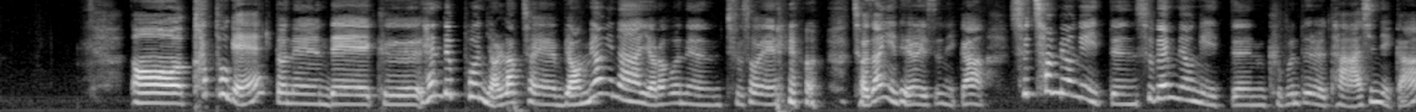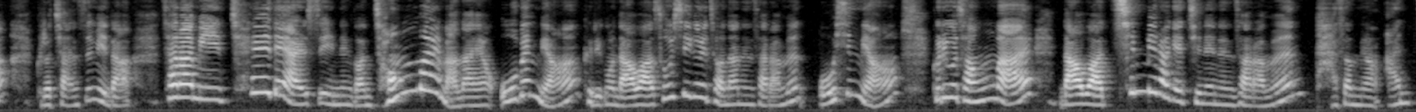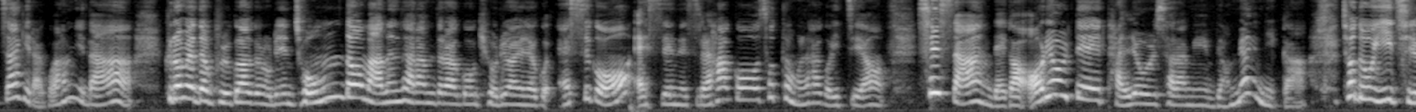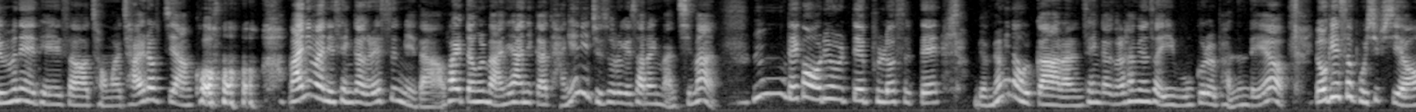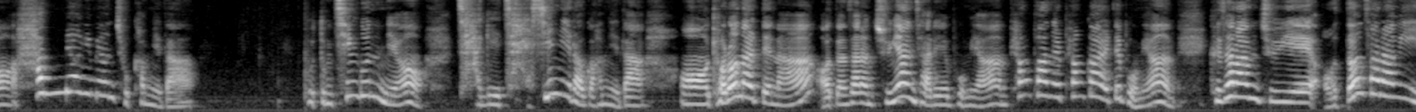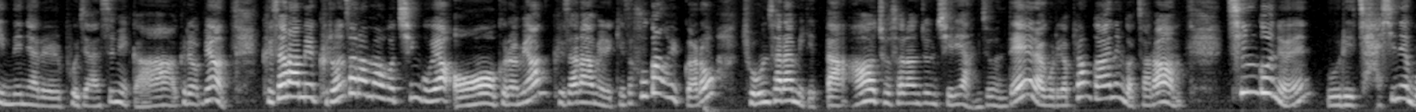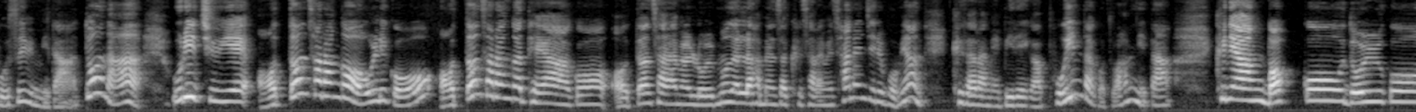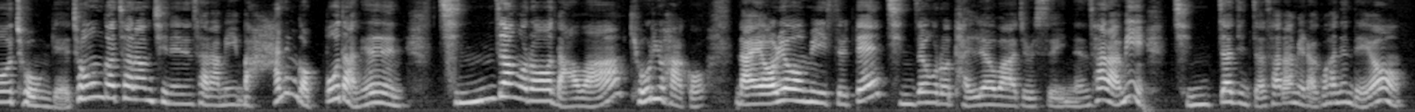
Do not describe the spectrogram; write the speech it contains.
어, 카톡에 또는 내 그 핸드폰 연락처에 몇 명이나 여러분은 주소에 저장이 되어 있으니까 수천 명이 있든 수백 명이 있든 그분들을 다 아시니까 그렇지 않습니다. 사람이 최대 알 수 있는 건 정말 많아요. 500명. 그리고 나와 소식을 전하는 사람은 50명. 그리고 정말 나와 친밀하게 지내는 사람은 5명 안짝이라고 합니다. 그럼에도 불구하고 우리는 좀 더 많은 사람들하고 교류하려고 애쓰고 SNS를 하고 소통을 하고 있지요. 실상 내가 어려울 때 달려올 사람이 몇 명입니까? 저도 이 질문에 대해서 정말 자유롭지 않고 많이 많이 생각을 했습니다. 활동을 많이 하니까 당연히 주소록의 사람이 많지만 음, 내가 어려울 때 불렀을 때 몇 명이 나올까라는 생각을 하면서 이 문구를 봤는데요. 여기에서 보십시오. 한 명이면 족합니다. 보통 친구는요, 자기 자신이라고 합니다. 어, 결혼할 때나 어떤 사람 중요한 자리에 보면 평판을 평가할 때 보면 그 사람 주위에 어떤 사람이 있느냐를 보지 않습니까? 그러면 그 사람이 그런 사람하고 친구야? 어, 그러면 그 사람을 이렇게 해서 후광효과로 좋은 사람이겠다. 아, 저 사람 좀 질이 안 좋은데? 라고 우리가 평가하는 것처럼 친구는 우리 자신의 모습입니다. 또 하나, 우리 주위에 어떤 사람과 어울리고 사람과 대화하고 어떤 사람을 롤모델로 하면서 그 사람의 사는지를 보면 그 사람의 미래가 보인다고도 합니다. 그냥 먹고 놀고 좋은 게 좋은 것처럼 지내는 사람이 많은 것보다는 진정으로 나와 교류하고 나의 어려움이 있을 때 진정으로 달려와 줄 수 있는 사람이 진짜 진짜 사람이라고 하는데요.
